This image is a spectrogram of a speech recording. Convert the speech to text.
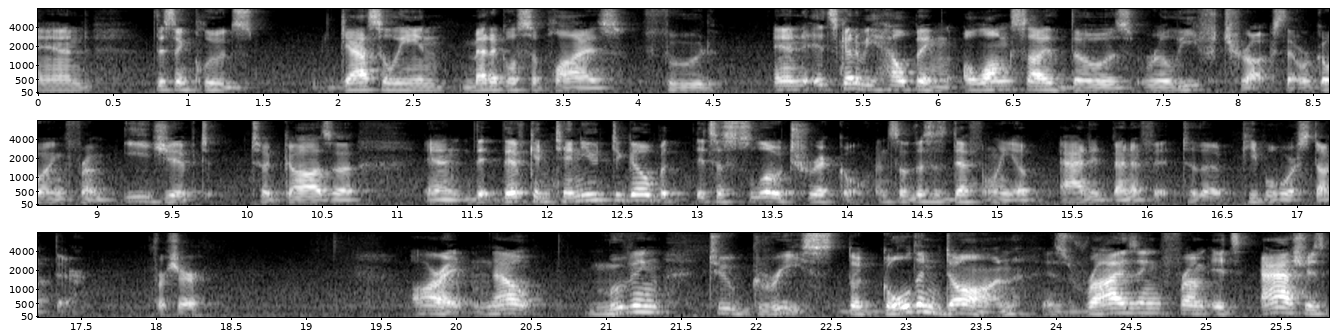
And this includes gasoline, medical supplies, food, and it's going to be helping alongside those relief trucks that were going from Egypt to Gaza. And they've continued to go, but it's a slow trickle. And so this is definitely an added benefit to the people who are stuck there. For sure. All right, now moving to Greece. The Golden Dawn is rising from its ashes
